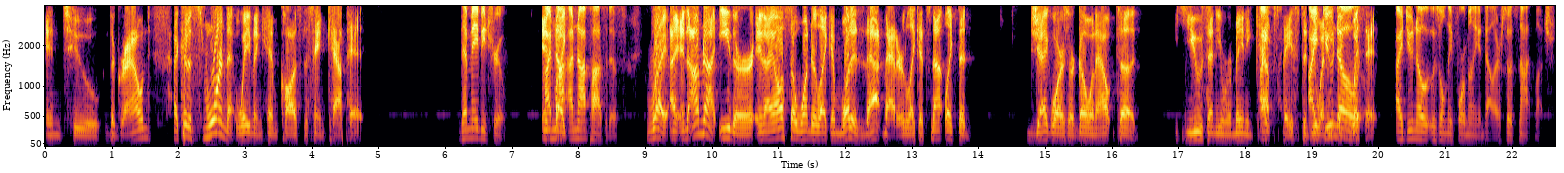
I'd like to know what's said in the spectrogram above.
into the ground. I could have sworn that waiving him caused the same cap hit. That may be true. And I'm like, not. I'm not positive. Right, I, and I'm not either. And I also wonder, like, and what does that matter? Like, it's not like the Jaguars are going out to use any remaining cap I, space to do I anything do know, with it. I do know it was only four million dollars, so it's not much.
